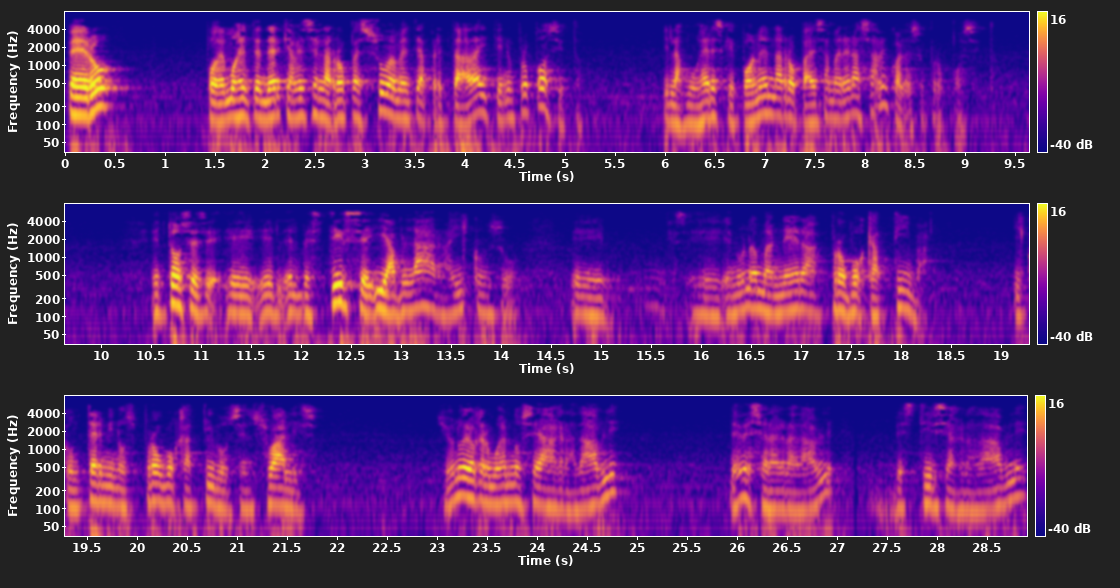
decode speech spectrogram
Pero podemos entender que a veces la ropa es sumamente apretada y tiene un propósito. Y las mujeres que ponen la ropa de esa manera saben cuál es su propósito. Entonces, eh, eh, el, vestirse y hablar ahí con su, eh, en una manera provocativa y con términos provocativos, sensuales. Yo no digo que la mujer no sea agradable, debe ser agradable, vestirse agradable,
